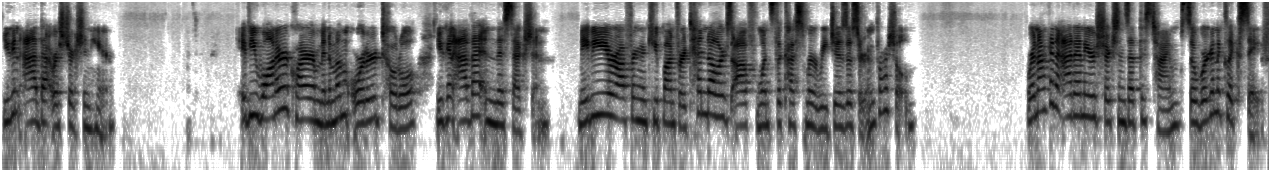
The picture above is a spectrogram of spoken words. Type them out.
You can add that restriction here. If you want to require a minimum order total, you can add that in this section. Maybe you're offering a coupon for $10 off once the customer reaches a certain threshold. We're not going to add any restrictions at this time, so we're going to click Save.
